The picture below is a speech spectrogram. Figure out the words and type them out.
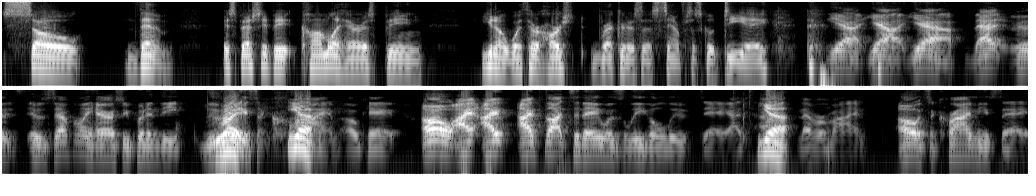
so them especially be kamala harris being you know with her harsh record as a san francisco da yeah yeah yeah. That it was, it was definitely harris who put in the looting right. is a crime. Yeah. okay. Oh I, I i thought today was legal loot day. I, yeah. I, never mind Oh, it's a crime, you say?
